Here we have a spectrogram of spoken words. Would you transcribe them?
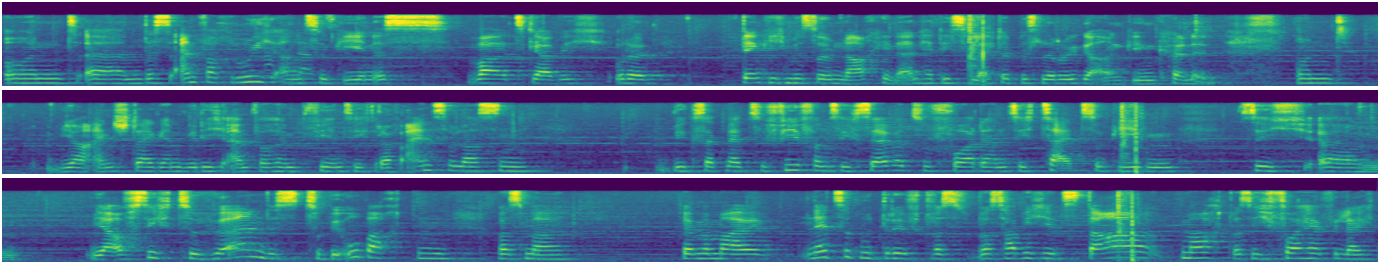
Und ähm, das einfach ruhig anzugehen, es war jetzt glaube ich, oder denke ich mir so im Nachhinein, hätte ich es vielleicht ein bisschen ruhiger angehen können. Und ja, Einsteigern würde ich einfach empfehlen, sich darauf einzulassen, wie gesagt, nicht zu viel von sich selber zu fordern, sich Zeit zu geben, sich ähm, ja, auf sich zu hören, das zu beobachten, was man wenn man mal nicht so gut trifft, was, was habe ich jetzt da gemacht, was ich vorher vielleicht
